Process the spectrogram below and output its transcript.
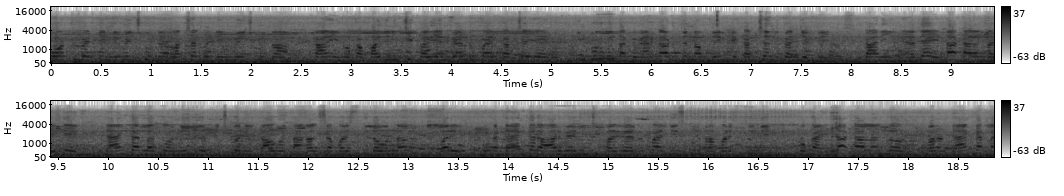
కోట్లు పెట్టి నిర్మించుకుంటున్నాం లక్షలు పెట్టి నిర్మించుకుంటున్నాం. కానీ ఒక పది నుంచి పదిహేను వేల రూపాయలు ఖర్చు అయ్యే ఇంకుడు గుంతకు వెనకాడుతున్నాం దీనికి ఖర్చు ఎందుకు అని చెప్పి. కానీ అదే ఎండాకాలంలో అయితే ట్యాంకర్లతో నీళ్ళు తెప్పించుకొని తాగు తాగాల్సిన పరిస్థితిలో ఉన్నాం. మరి ఒక ట్యాంకర్ ఆరు వేల నుంచి పదివేల రూపాయలు తీసుకుంటున్న పరిస్థితి ఉంది. ఒక ఎండాకాలంలో మనం ట్యాంకర్ల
